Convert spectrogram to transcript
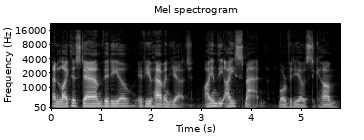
And like this damn video if you haven't yet. I am the Iceman. More videos to come.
